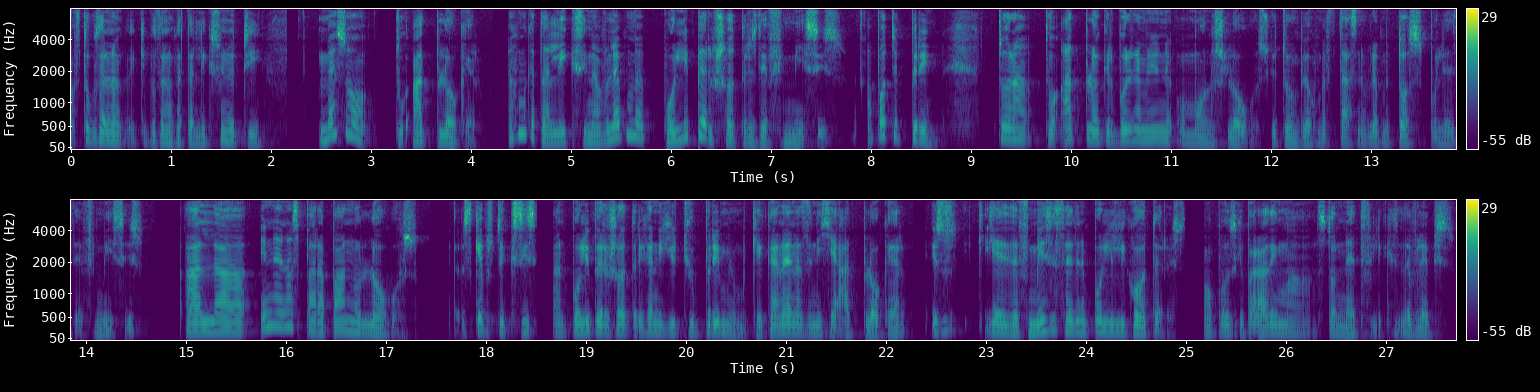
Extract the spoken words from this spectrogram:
αυτό που θέλω, και που θέλω να καταλήξω είναι ότι μέσω του ad blocker έχουμε καταλήξει να βλέπουμε πολύ περισσότερες διαφημίσεις από ό,τι πριν. Τώρα το ad blocker μπορεί να μην είναι ο μόνος λόγος για τον οποίο έχουμε φτάσει να βλέπουμε τόσες πολλές διαφημίσεις, αλλά είναι ένας παραπάνω λόγος. Σκέψου το εξής, αν πολύ περισσότεροι είχαν YouTube Premium και κανένας δεν είχε ad blocker, ίσως για οι διαφημίσεις θα ήταν πολύ λιγότερες. Όπως για παράδειγμα στο Netflix δεν βλέπεις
